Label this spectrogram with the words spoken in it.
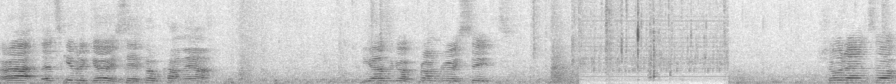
Alright, let's give it a go, see if it'll come out. You guys have got front row seats. Short answer,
